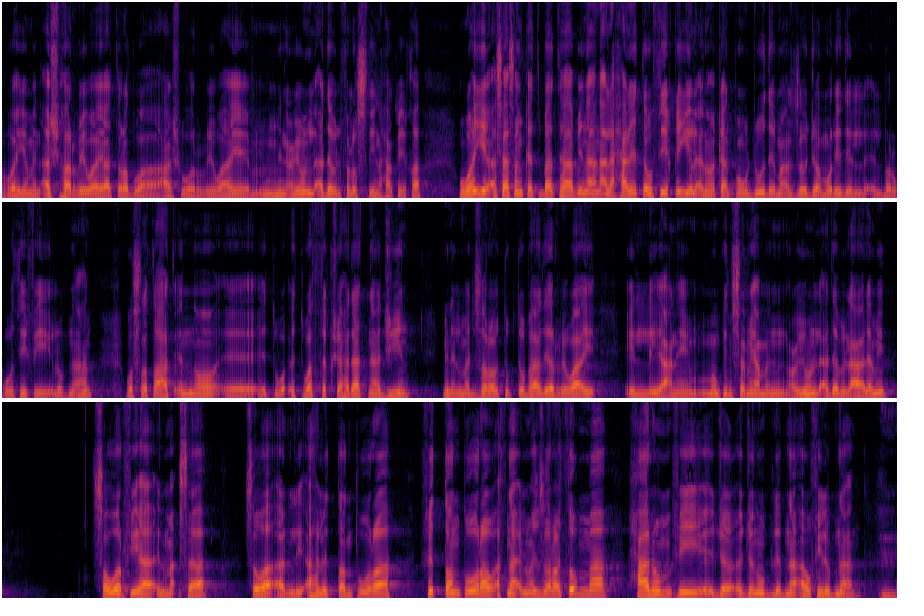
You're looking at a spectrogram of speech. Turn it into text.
وهي من أشهر روايات رضوى عاشور رواية من عيون الأدب الفلسطيني حقيقه وهي أساسا كتبتها بناء على حالة توثيقية لأنها كانت موجودة مع زوجها مريد ال- البرغوثي في لبنان واستطاعت إنه آه، تو- توثق شهادات ناجين من المجزرة وتكتب هذه الرواية اللي يعني ممكن نسميها من عيون الأدب العالمي. صور فيها المأساة سواء لأهل الطنطورة في الطنطورة وأثناء المجزرة ثم حالهم في ج- جنوب لبنان أو في لبنان.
